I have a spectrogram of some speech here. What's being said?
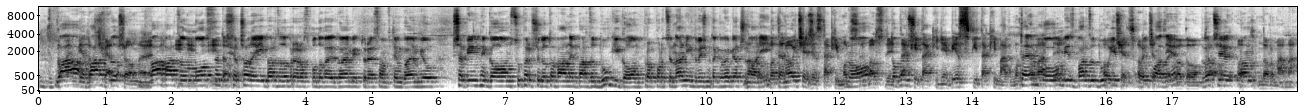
dwa Gołębie doświadczone dwa bardzo i- i- mocne, i dobre. doświadczone i bardzo dobre rozpłodowe gołębie, które są w tym gołębiu. Przepiękny gołąb, super przygotowany, bardzo długi gołąb, proporcjonalnie gdybyśmy tego gołębia No, trzymali. bo ten ojciec jest taki mocny, No, mocny to taki, taki niebieski, taki marmurkowaty. Ten gołąb jest bardzo długi, Ojciec, ojciec dokładnie. tego gołąbka Zobaczcie, od, mam od Normana.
